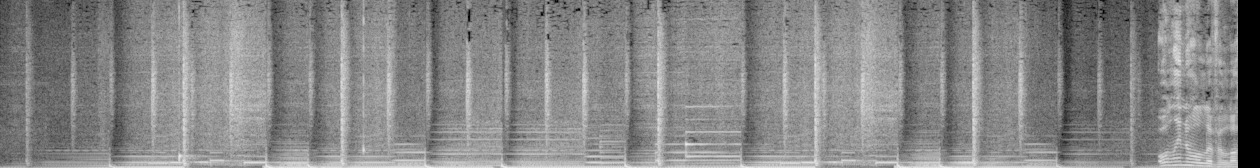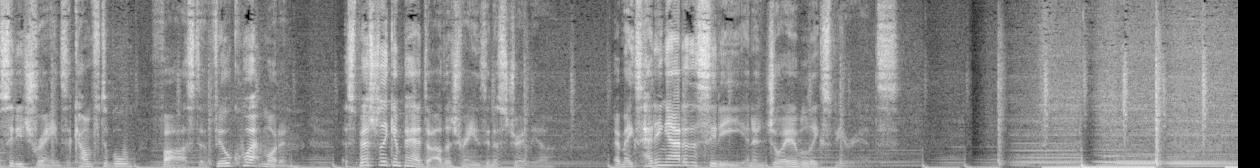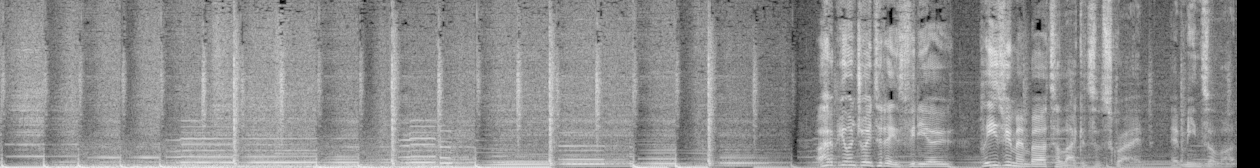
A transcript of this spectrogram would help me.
All in all, the VLocity trains are comfortable, fast, and feel quite modern, especially compared to other trains in Australia. It makes heading out of the city an enjoyable experience. I hope you enjoyed today's video. Please remember to like and subscribe. It means a lot.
